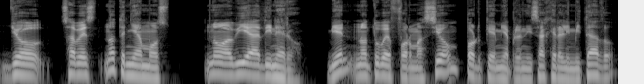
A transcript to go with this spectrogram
yo, sabes, no teníamos, no había dinero. Bien, no tuve formación porque mi aprendizaje era limitado.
